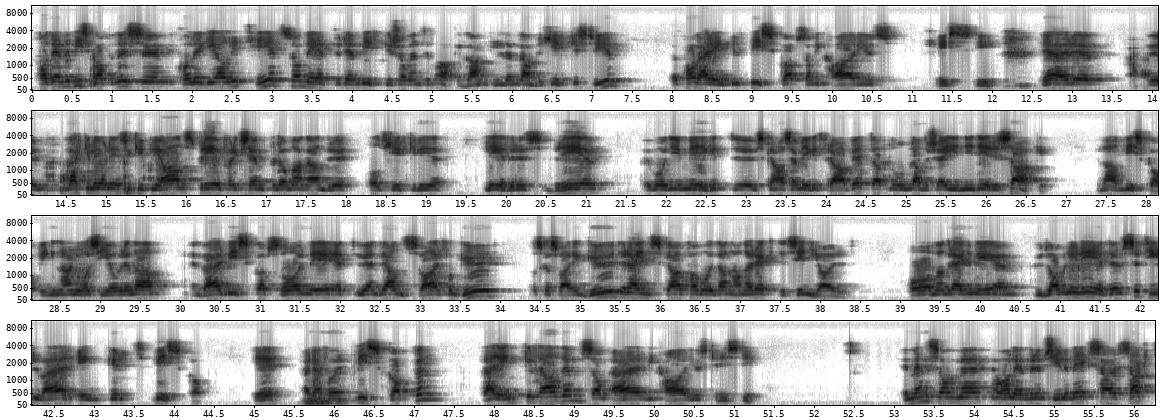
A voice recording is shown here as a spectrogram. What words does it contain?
Og denne biskopenes uh, kollegialitet, som det heter, den virker som en tilbakegang til den gamle kirkes syn på hver enkelt biskop som vikarius Kristi. Det er uh, merkelig å lese Kyprians brev f.eks. og mange andre oldkirkelige lederes brev, hvor de meget, uh, skal ha seg meget frabedt at noen blander seg inn i deres saker. En annen biskop. Ingen har noe å si over en annen. Enhver biskop står med et uendelig ansvar for Gud og skal svare Gud regnskap for hvordan han har røktet sin jord. Og man regner med en guddommelig ledelse til hver enkelt biskop. Det er derfor biskopen, hver enkelt av dem, som er vikarius Kristi. Men som eh, hollenderen Schillebeck har sagt,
